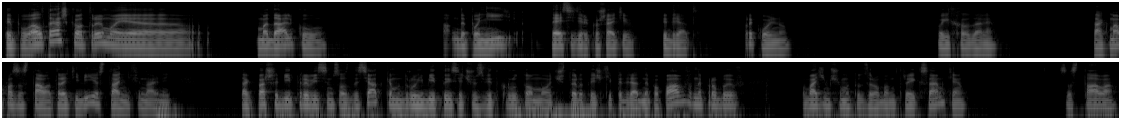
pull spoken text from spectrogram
Типу, ЛТшка отримує медальку там, де по ній 10 рикошетів підряд. Прикольно. Поїхали далі. Так, мапа застава. Третій бій, останній фінальний. Так, перший бій 3800 з десятками, другий бій 1000 з відкрутом, 4 тички підряд не попав, не пробив. Побачимо, що ми тут зробимо. 3 XM. Застава.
